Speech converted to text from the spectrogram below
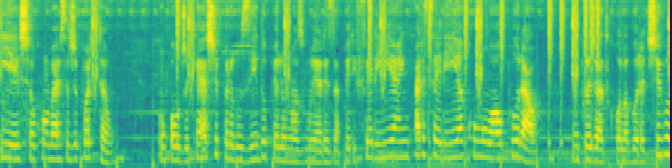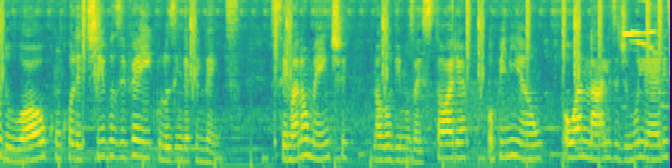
e este é o Conversa de Portão, um podcast produzido pelo Nós Mulheres da Periferia em parceria com o UOL Plural um projeto colaborativo do UOL com coletivos e veículos independentes. Semanalmente, nós ouvimos a história, opinião ou análise de mulheres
